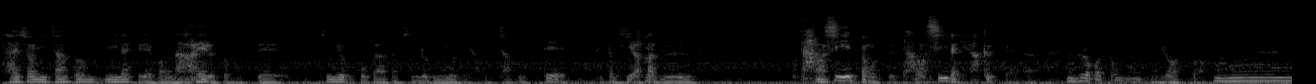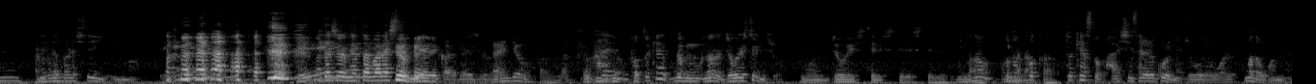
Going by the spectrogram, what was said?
最初にちゃんと見なければ流れると思って金曜日公開だった金曜日の夜にさちゃんと行ってツイッターも開かず楽しいと思って楽しいだけ書くみたいな。面白かったもん面白かった。うーん。ネタバレしていいよ今。えー、私はネタバレしても見れるから大丈夫。大丈夫かな？なんかそあでもポッドキャストでもなんか上映してるんでしょ？もう上映してるしてるしてる。今このポッドキャストが配信される頃には上映終わる？まだ終わんない？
